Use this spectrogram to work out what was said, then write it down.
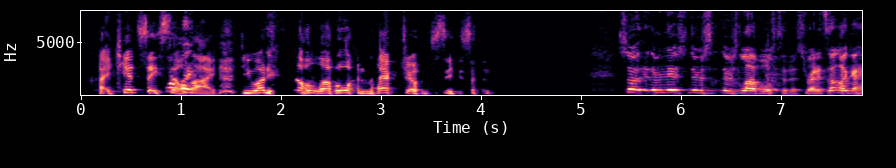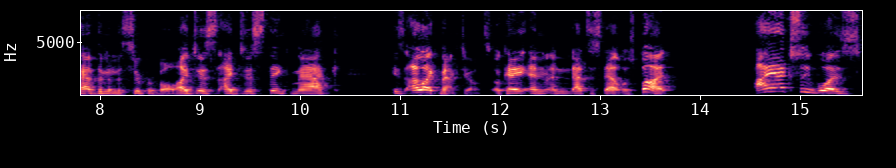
I can't say sell well, like, high. Do you want to sell low on Mac Jones season? So I mean, there's there's there's levels to this, right? It's not like I have them in the Super Bowl. I just I just think Mac is I like Mac Jones, okay, and and that's established. But I actually was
